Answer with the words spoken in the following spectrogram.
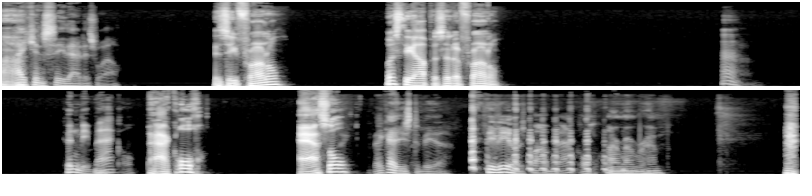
Uh-huh. I can see that as well. Is he frontal? What's the opposite of frontal? Uh, Couldn't be Backle. Backle? Assel? That guy used to be a TV host, Bob Backel. I remember him.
